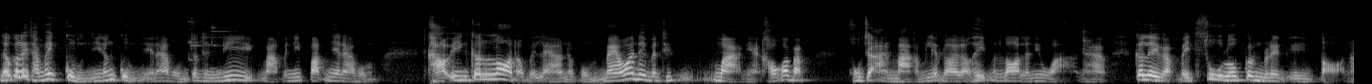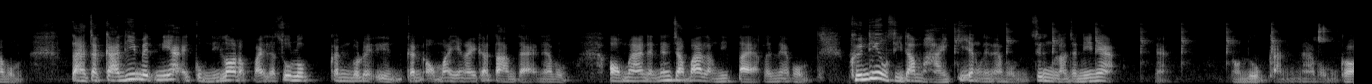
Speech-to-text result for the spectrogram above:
แล้วก็เลยทำให้กลุ่มนี้ทั้งกลุ่มเนี่ยนะครับผมจนถึงที่หมากเป็นนี้ปั๊บเนี่ยนะครับผม ข่าวเองก็รอดออกไปแล้วนะผมแม้ว่าในบันทึกหมากเนี่ยเขาก็แบบคงจะอ่านหมากกันเรียบร้อยแล้วเฮ้ยมันรอดแล้วนี่หว่านะครับ ก็เลยแบบไปสู้รบกันบริเวณอื่นต่อนะครับผม แต่จากการที่เม็ดเนี้ยไอ้กลุ่มนี้รอดออกไป แล้วสู้รบกันบริเวณอื่น กันออกมายังไงก็ตามแต่นะครับผมออกมาเนี่ยเนื่องจากบ้านหลังนี้แตกเลยนะครับผม พื้นที่ของสีดำหายเกลี้ยงเลยนะผม ซึ่งหลังจากนี้เนี่ยนะลองดูกันนะครับผมก็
